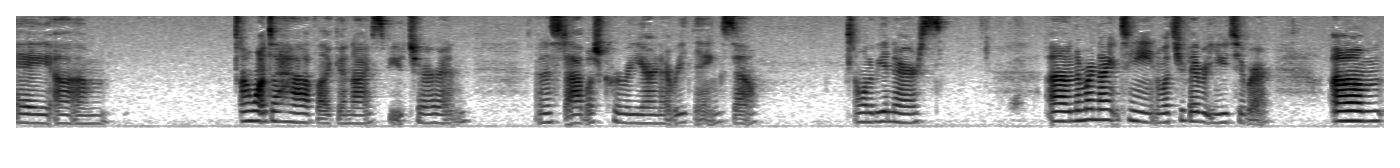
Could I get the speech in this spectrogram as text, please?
a um, I want to have like a nice future and an established career and everything. So I want to be a nurse. Um, number 19, what's your favorite YouTuber? Um,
